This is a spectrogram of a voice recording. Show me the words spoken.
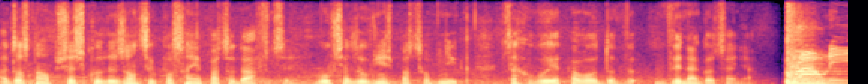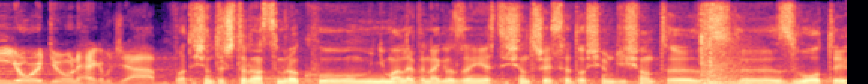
a doznał przeszkód leżących po stronie pracodawcy. Wówczas również pracownik zachowuje prawo do wy- wynagrodzenia. W 2014 roku minimalne wynagrodzenie jest 1680 zł.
